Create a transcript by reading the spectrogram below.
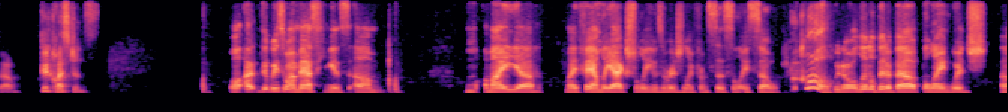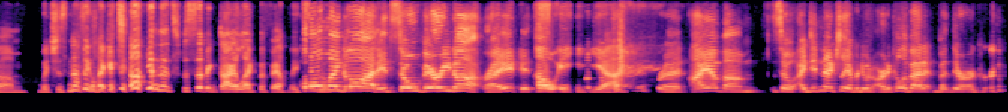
So good questions. Well, I, the reason why I'm asking is um, my uh, my family actually was originally from Sicily, so oh, cool. we know a little bit about the language, um, which is nothing like Italian. The specific dialect the family. Oh my God, it's so very not right. It's oh it, yeah, different. I have um. So I didn't actually ever do an article about it, but there are a group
